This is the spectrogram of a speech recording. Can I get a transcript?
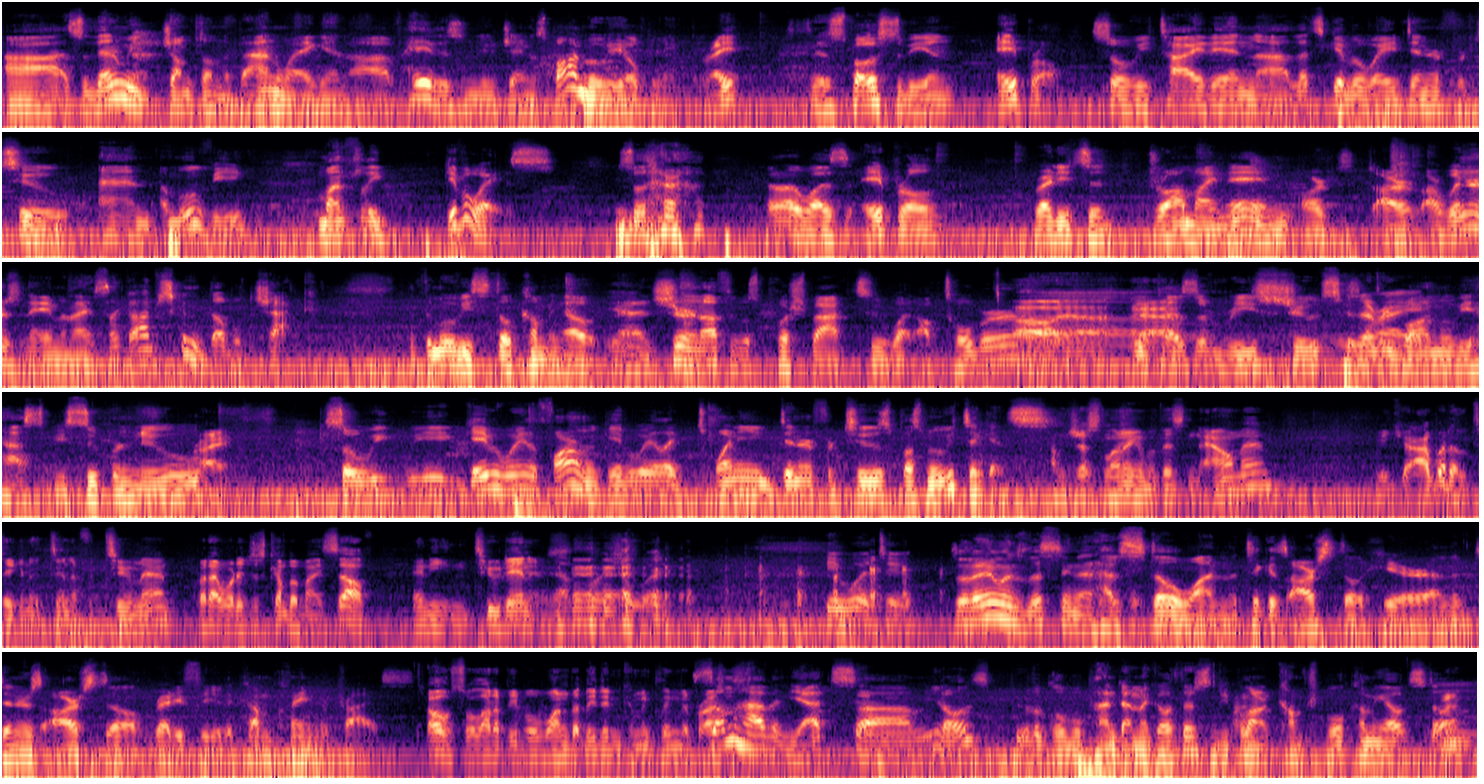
Uh, so then we jumped on the bandwagon of, hey, there's a new James Bond movie opening, right? It was supposed to be in April. So we tied in, uh, let's give away dinner for two and a movie, monthly giveaways. So there, there I was, April, ready to draw my name or our, our winner's name. And I was like, I'm just going to double check that the movie's still coming out. Yeah. And sure enough, it was pushed back to what, October? Oh yeah, yeah. because of reshoots because every Right. Bond movie has to be super new. right. So we, we gave away the farm. We gave away like 20 dinner for twos plus movie tickets. I'm just learning about this now, man. We could, I would have taken a dinner for two, man, but I would have just come by myself and eaten two dinners. Of course you would. he would too. So if anyone's listening that has still won, the tickets are still here and the dinners are still ready for you to come claim your prize. Oh, so a lot of people won, but they didn't come and claim the prize. Some haven't yet. Um, you know, it's a bit of a global pandemic out there. Some people Right. aren't comfortable coming out still. Right.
